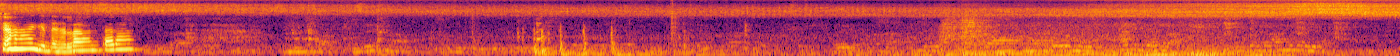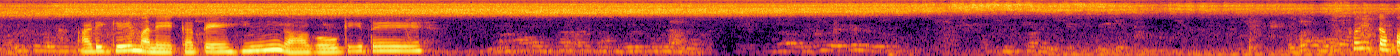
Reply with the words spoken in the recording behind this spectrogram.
ಚೆನ್ನಾಗಿದೆ ಅಲ್ಲ ಒಂಥರ? ಅಡಿಗೆ ಮನೆ ಕತೆ ಹಿಂಗಾಗೋಗಿದೆ. ಫೈಟಪ್ಪ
